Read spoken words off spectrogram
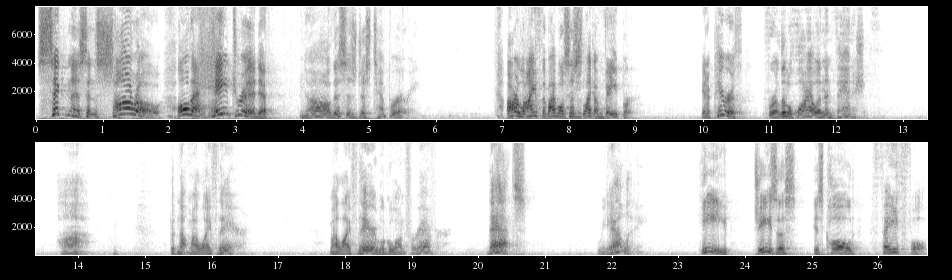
sickness and sorrow, all the hatred. No, this is just temporary. Our life, the Bible says, is like a vapor. It appeareth for a little while and then vanisheth. Ah, but not my life there. My life there will go on forever. That's reality. He, Jesus, is called faithful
